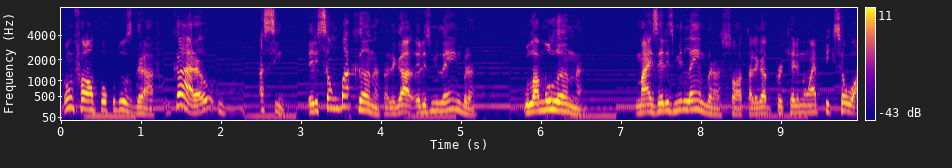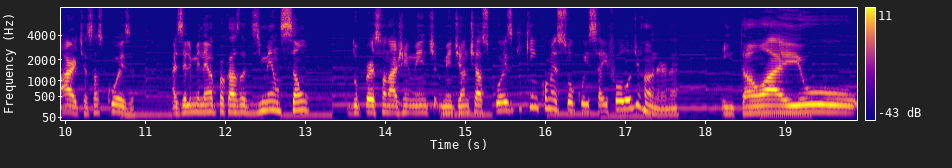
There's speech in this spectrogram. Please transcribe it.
vamos falar um pouco dos gráficos. Cara, eu- assim, eles são bacana, tá ligado? Eles me lembram o La Mulana. Mas eles me lembram só, tá ligado? Porque ele não é pixel art, essas coisas mas ele me lembra por causa da dimensão do personagem medi- mediante as coisas, que quem começou com isso aí foi o Load Runner, né? Então aí o.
